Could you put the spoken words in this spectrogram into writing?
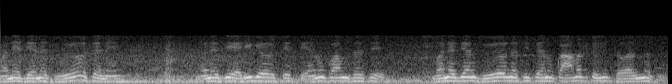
મને જેને જોયો છે ને મને જે અડી ગયો છે તેનું કામ થશે. મને જેને જોયો નથી તેનું કામ જ કયું થવાનું નથી.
